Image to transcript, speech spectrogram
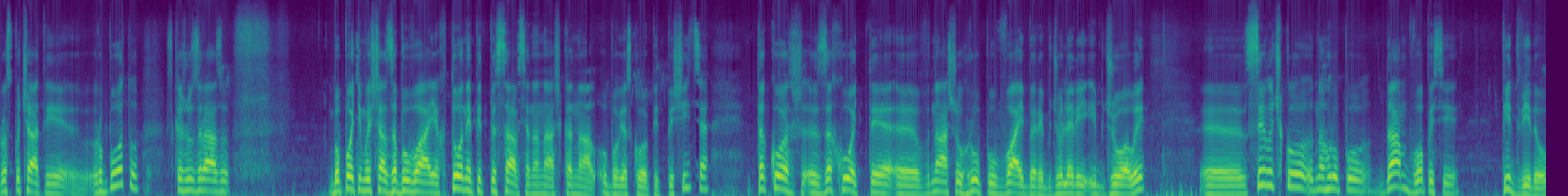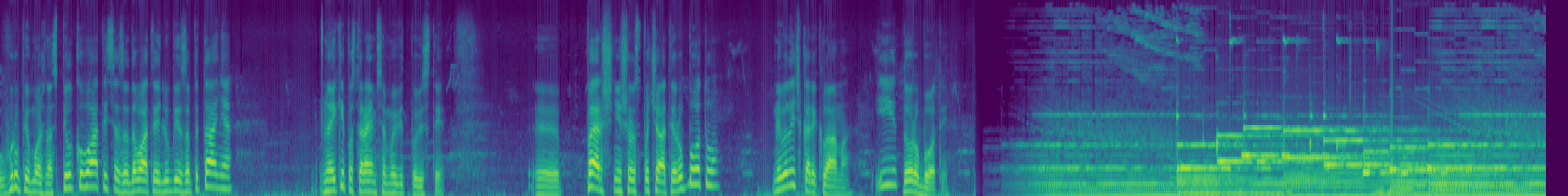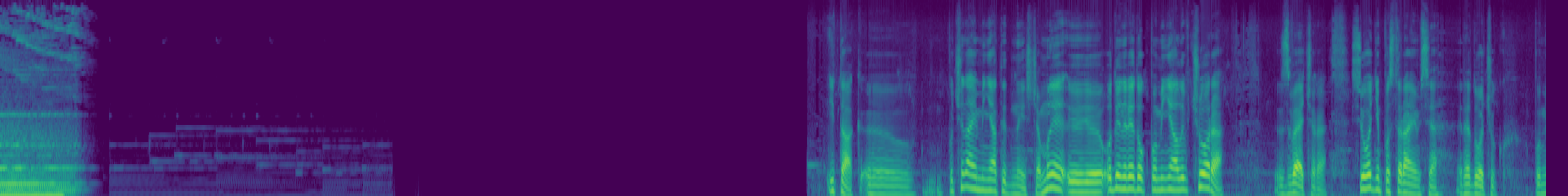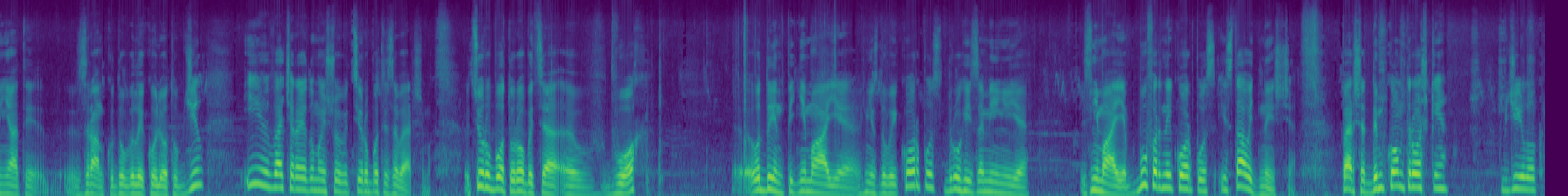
розпочати роботу, скажу зразу, бо потім весь час забуває, хто не підписався на наш канал, обов'язково підпишіться. Також е, заходьте в нашу групу Viber бджолярі і бджоли. Силочку на групу дам в описі під відео. В групі можна спілкуватися, задавати любі запитання, на які постараємося ми відповісти. Перш ніж розпочати роботу, невеличка реклама і до роботи. І так, е, починаємо міняти днища. Ми е, один рядок поміняли вчора з вечора. Сьогодні постараємося рядочок поміняти зранку до великого льоту бджіл. І ввечора, я думаю, що ці роботи завершимо. Цю роботу робиться е, вдвох. Один піднімає гніздовий корпус, другий замінює, знімає буферний корпус і ставить днище. Перше димком трошки бджілок.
